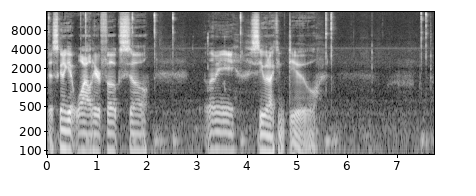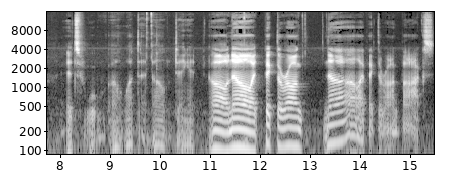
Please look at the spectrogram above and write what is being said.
this is gonna get wild here, folks. So, let me see what I can do. It's oh what the oh dang it oh no I picked the wrong no I picked the wrong box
